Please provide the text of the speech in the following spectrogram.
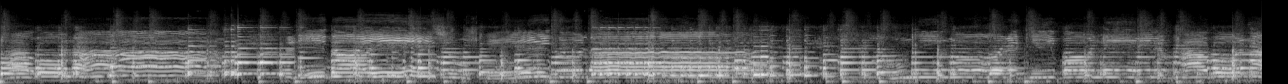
ভাবনা। হৃদয়ে তুমি মোর জীবনের ভাবনা।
